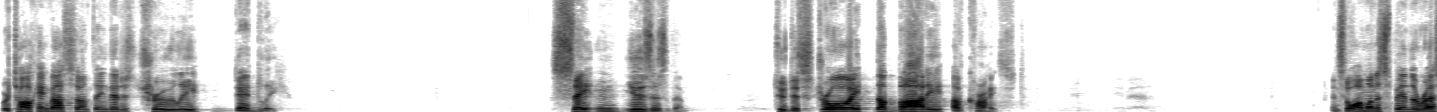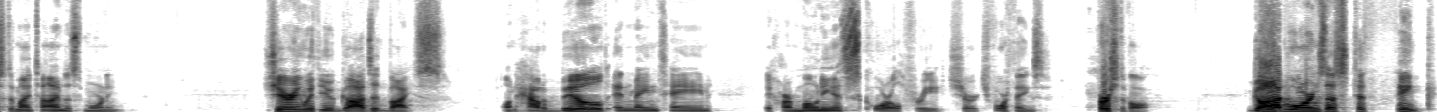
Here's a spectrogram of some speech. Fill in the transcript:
we're talking about something that is truly deadly. Satan uses them to destroy the body of Christ. And so I want to spend the rest of my time this morning sharing with you God's advice on how to build and maintain a harmonious, quarrel free church. Four things. First of all, God warns us to think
